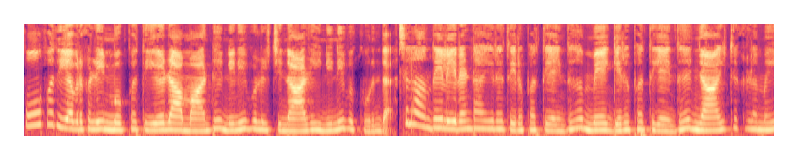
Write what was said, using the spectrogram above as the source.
பூபதி அவர்களின் முப்பத்தி ஏழாம் ஆண்டு நினைவெழுச்சி நாளை நினைவு கூர்ந்த சிலாந்தில் இரண்டாயிரத்தி இருபத்தி ஐந்து மே இருபத்தி ஐந்து ஞாயிற்றுக்கிழமை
